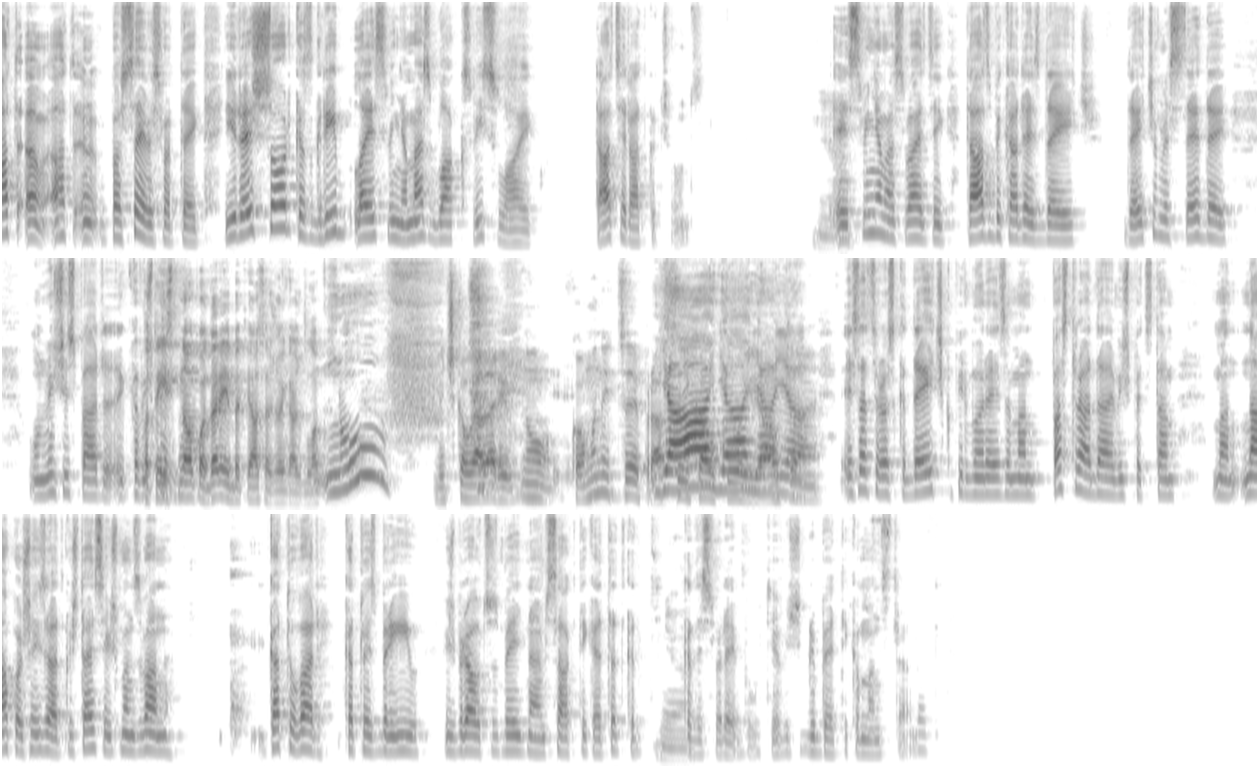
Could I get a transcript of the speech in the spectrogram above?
at, at, par sevi es varu teikt, ir režisori, kas grib, lai es viņam esmu blakus visu laiku. Tāds ir atkačuns. Jā. Es viņam esmu vajadzīga. Tāds bija kādreiz Deičs. Deičam es sēdēju, un viņš vispār. ka viņš Pat īsti nav ko darīt, bet jāsēž vienkārši blakus. Nu, Viņš kaut kādā arī nu, komunicē, prasa Jā, kaut jā, ko. jā, jā. es atceros, ka Deičs, ka pirmo reizi man pastrādāja, viņš pēc tam man nākošais izrāda, ka viņš taisījuši man zvana. Kad tu vari, kad tu esi brīva. Viņš brauc uz mēģinājumu sākt tikai tad, kad, Jā. kad es varēju būt. Ja viņš gribēja tikai man strādāt.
